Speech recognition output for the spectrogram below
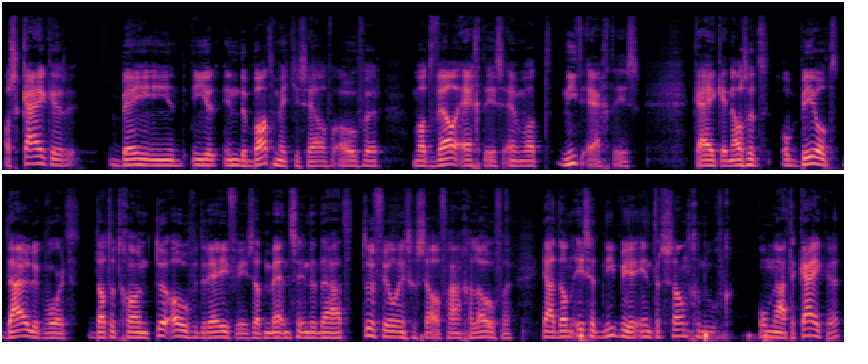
Als kijker ben je in, je, in, je, in debat met jezelf over wat wel echt is en wat niet echt is. Kijk, en als het op beeld duidelijk wordt dat het gewoon te overdreven is, dat mensen inderdaad te veel in zichzelf gaan geloven, ja, dan is het niet meer interessant genoeg om naar te kijken.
